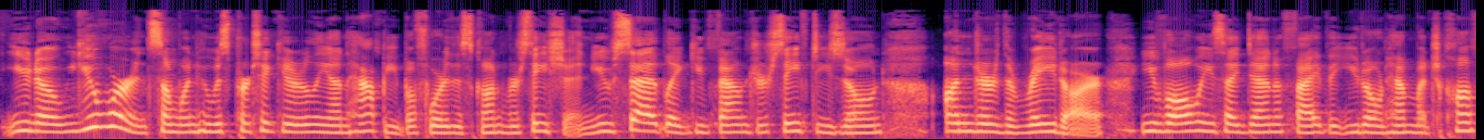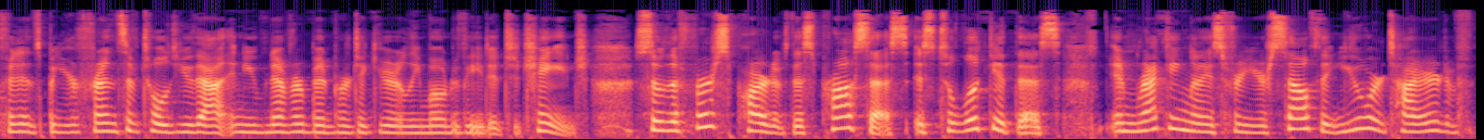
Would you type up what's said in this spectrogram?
you know, you weren't someone who was particularly unhappy before this conversation. You said like you found your safety zone under the radar. You've always identified that you don't have much confidence, but your friends have told you that and you've never been particularly particularly motivated to change. So, the first part of this process is to look at this and recognize for yourself that you are tired of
